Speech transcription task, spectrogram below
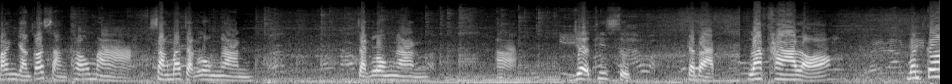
บางอย่างก็สั่งเข้ามา สั่งมาจากโรงงาน จากโรงงานอ่าเยอะที่สุดกระดาษราคาเหรอ มันก็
